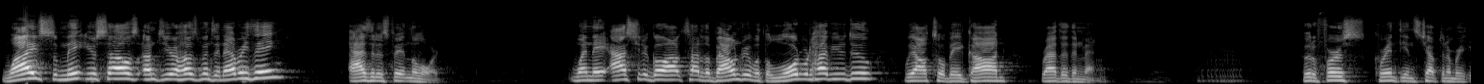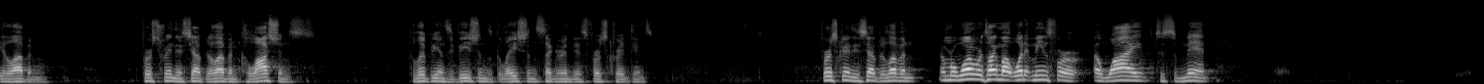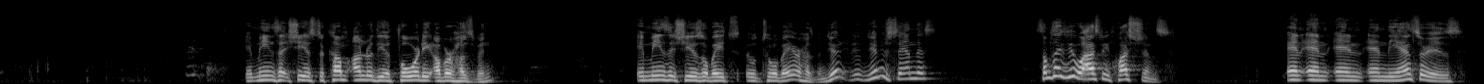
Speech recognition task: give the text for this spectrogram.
Wives, submit yourselves unto your husbands in everything as it is fit in the Lord. When they ask you to go outside of the boundary of what the Lord would have you to do, we ought to obey God rather than men. Go to 1 Corinthians chapter number 11. 1 Corinthians chapter 11, Colossians, Philippians, Ephesians, Galatians, 2 Corinthians, 1 Corinthians. 1 Corinthians chapter 11. Number one, we're talking about what it means for a wife to submit. It means that she is to come under the authority of her husband. It means that she is obeyed, to obey her husband. Do you, do you understand this? Sometimes people ask me questions. And, and, and, and the answer is,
